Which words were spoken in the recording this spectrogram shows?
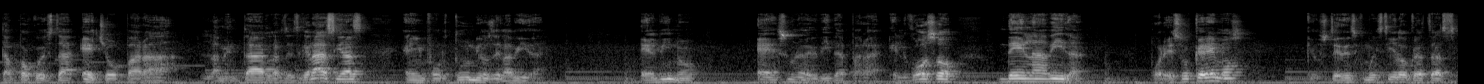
tampoco está hecho para lamentar las desgracias e infortunios de la vida. El vino es una bebida para el gozo de la vida. Por eso queremos que ustedes como estilócratas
